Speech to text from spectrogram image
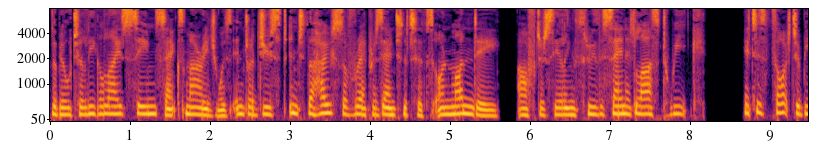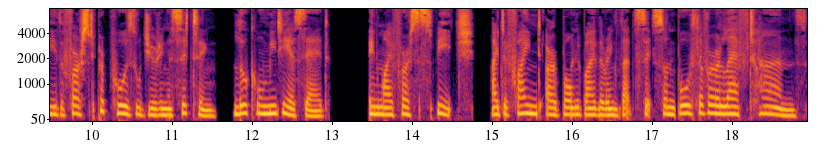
The bill to legalise same-sex marriage was introduced into the House of Representatives on Monday, after sailing through the Senate last week. It is thought to be the first proposal during a sitting, local media said. In my first speech, I defined our bond by the ring that sits on both of our left hands.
